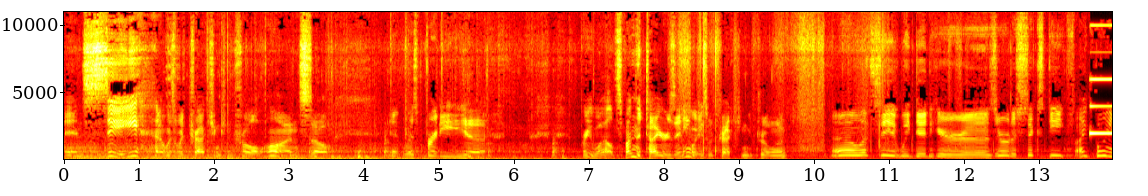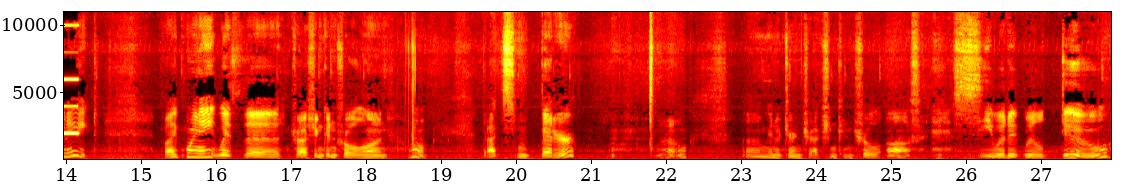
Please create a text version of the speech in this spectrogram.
and see. That was with traction control on, so it was pretty, uh, pretty wild. Spun the tires anyways with traction control on. Uh, let's see what we did here. Uh, 0 to 60, 5.8. 5.8 with uh, traction control on. Oh, that's better. Oh. I'm going to turn traction control off and see what it will do.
